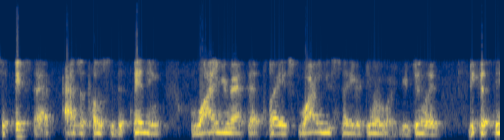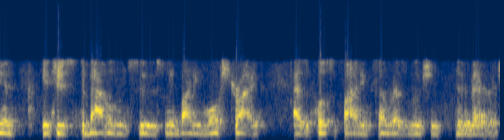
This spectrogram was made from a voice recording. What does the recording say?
to fix that, as opposed to defending why you're at that place, why you say you're doing what you're doing, because then it just, the battle ensues. We're inviting more strife as opposed to finding some resolution in the marriage.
